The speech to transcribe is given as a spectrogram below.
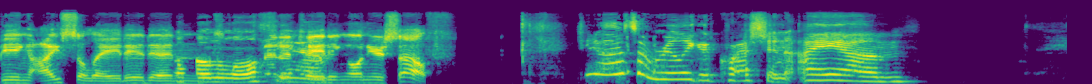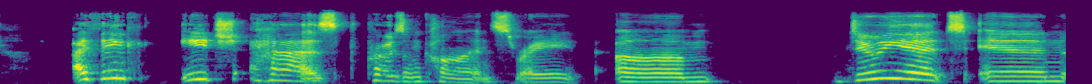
being isolated and wolf, meditating yeah. on yourself? You know, that's a really good question. I um I think each has pros and cons, right? Um doing it in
